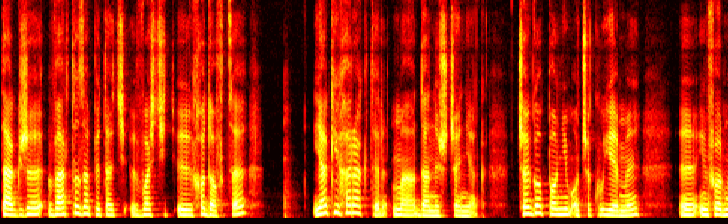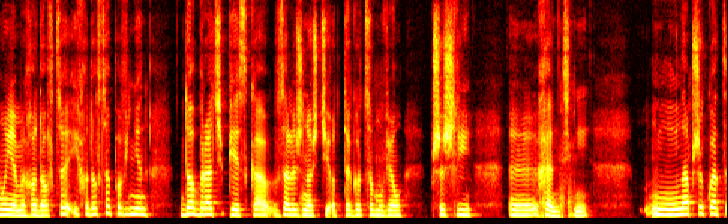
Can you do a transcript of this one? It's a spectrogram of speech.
Także warto zapytać właści- y, hodowcę, Jaki charakter ma dany szczeniak? Czego po nim oczekujemy? E, informujemy hodowcę i hodowca powinien dobrać pieska w zależności od tego, co mówią przyszli e, chętni. Mm, na przykład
